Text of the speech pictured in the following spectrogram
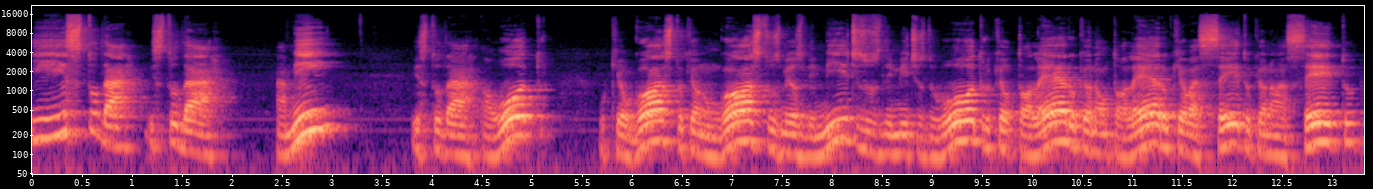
e estudar, estudar a mim, estudar ao outro, o que eu gosto, o que eu não gosto, os meus limites, os limites do outro, o que eu tolero, o que eu não tolero, o que eu aceito, o que eu não aceito,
